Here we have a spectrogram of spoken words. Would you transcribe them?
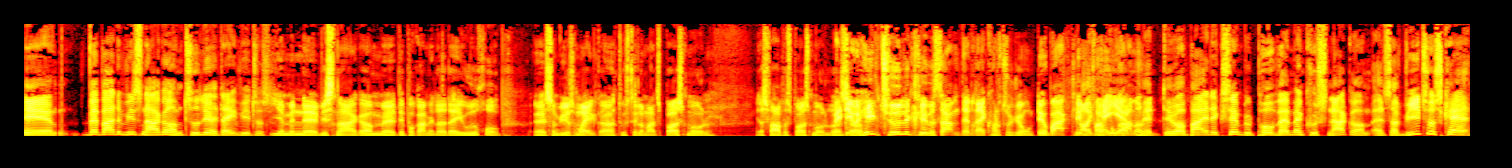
Øh, hvad var det, vi snakkede om tidligere i dag, Vitus? Jamen, øh, vi snakker om øh, det program, jeg lavede der i Udråb, øh, som vi jo som regel gør. Du stiller mig et spørgsmål, jeg svarer på spørgsmålet. Men det er jo så... helt tydeligt klippet sammen, den rekonstruktion. Det er jo bare klip Nå, fra ja, ja, programmet. men det var bare et eksempel på, hvad man kunne snakke om. Altså, Vitus kan,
